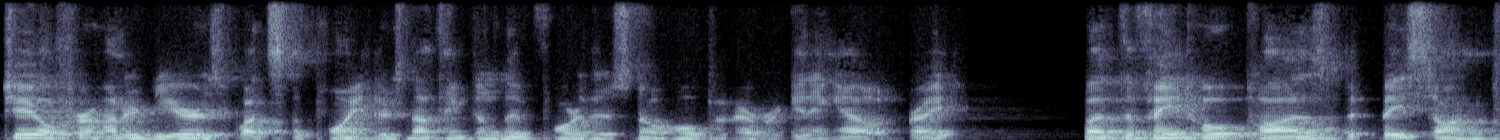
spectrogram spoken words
jail for 100 years. What's the point? There's nothing to live for. There's no hope of ever getting out, right? But the faint hope clause, based on,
